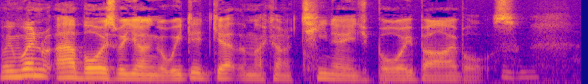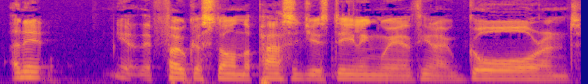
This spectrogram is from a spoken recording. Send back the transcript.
I mean, when our boys were younger, we did get them the kind of teenage boy Bibles, mm-hmm. and it, you know, they focused on the passages dealing with you know gore and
